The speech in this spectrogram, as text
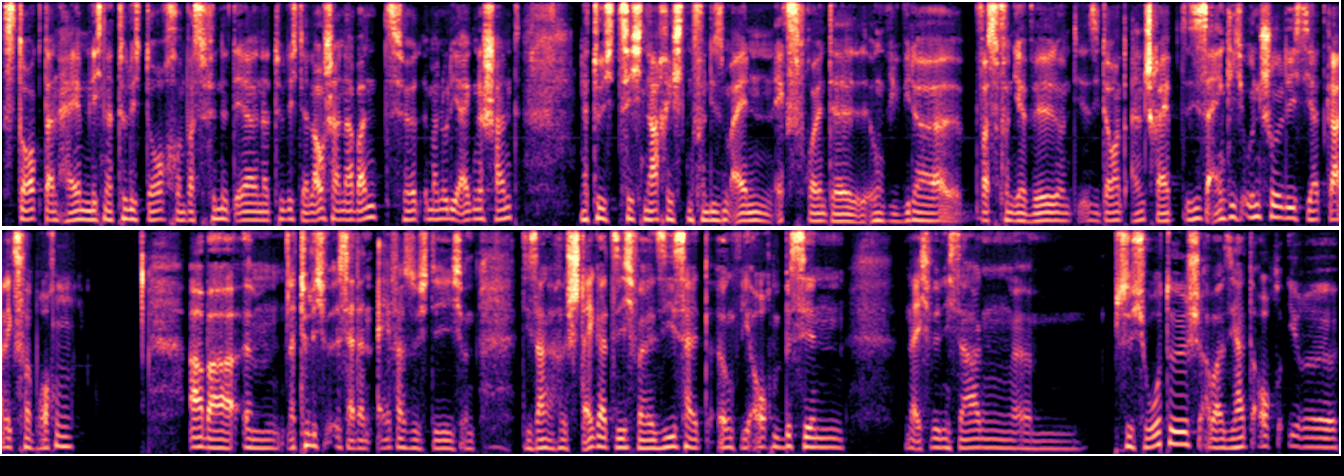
stalkt dann heimlich natürlich doch und was findet er? Natürlich der Lauscher an der Wand, hört immer nur die eigene Schand. Natürlich zig Nachrichten von diesem einen Ex-Freund, der irgendwie wieder was von ihr will und sie dauernd anschreibt. Sie ist eigentlich unschuldig, sie hat gar nichts verbrochen aber ähm, natürlich ist er dann eifersüchtig und die Sache steigert sich, weil sie ist halt irgendwie auch ein bisschen, na, ich will nicht sagen, ähm, psychotisch, aber sie hat auch ihre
